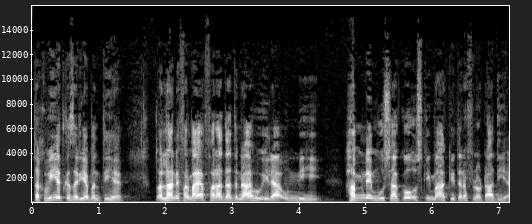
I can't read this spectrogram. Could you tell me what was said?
تقویت کا ذریعہ بنتی ہے۔ تو اللہ نے فرمایا فرادد نہ الا امی ہی ہم نے موسا کو اس کی ماں کی طرف لوٹا دیا۔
